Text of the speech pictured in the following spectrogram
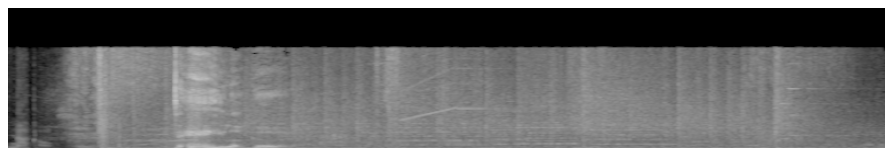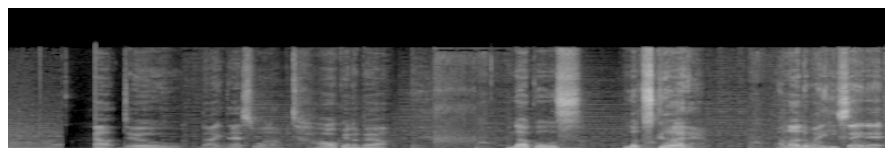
Knuckles. dang he look good like that's what I'm talking about. Knuckles looks good. I love the way he say that.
